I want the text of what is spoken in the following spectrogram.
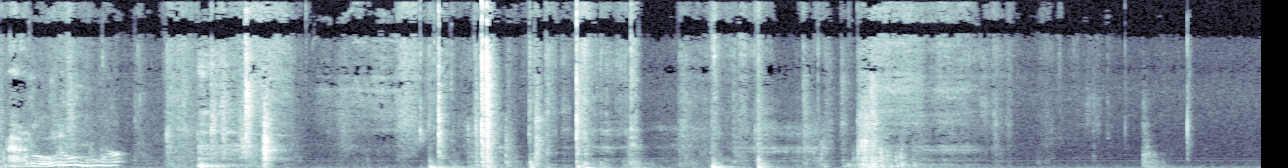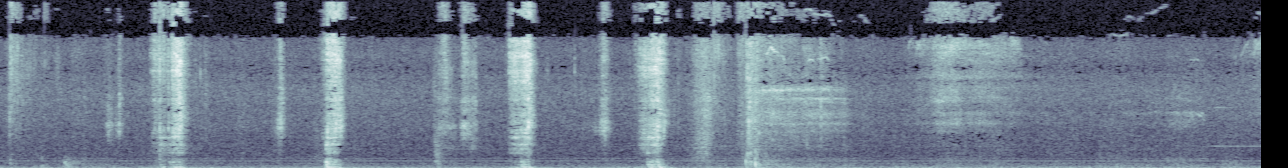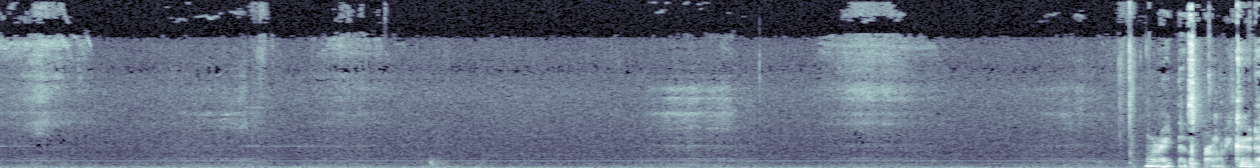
Add a little more. All right, that's probably good.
